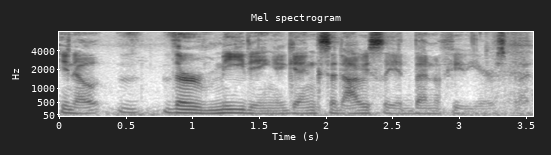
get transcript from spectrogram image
you know, th- their meeting again, because it obviously had been a few years, but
